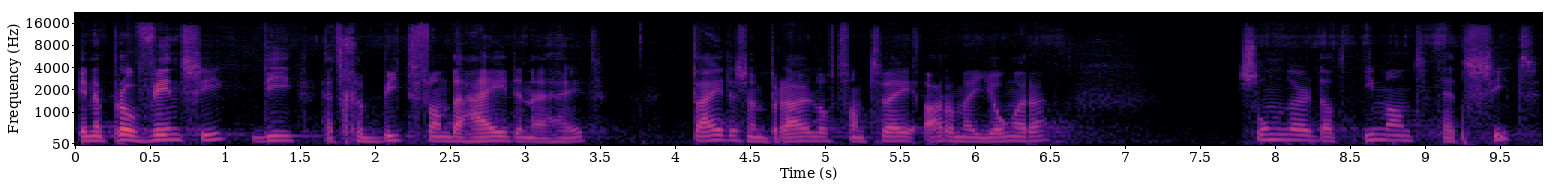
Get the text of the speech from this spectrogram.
in een provincie die het gebied van de heidenen heet, tijdens een bruiloft van twee arme jongeren, zonder dat iemand het ziet,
